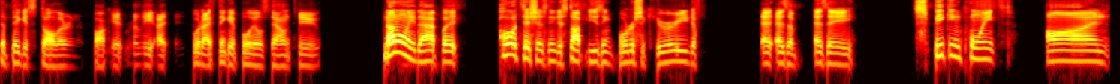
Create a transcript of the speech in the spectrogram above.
the biggest dollar in their pocket. Really, I, what I think it boils down to. Not only that, but politicians need to stop using border security to as a as a speaking point on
